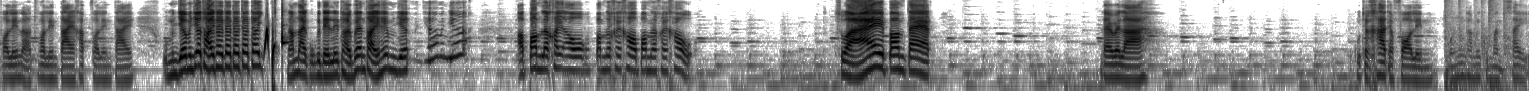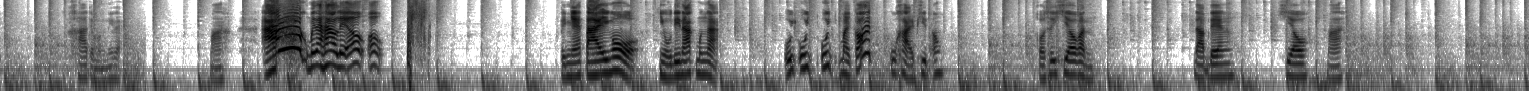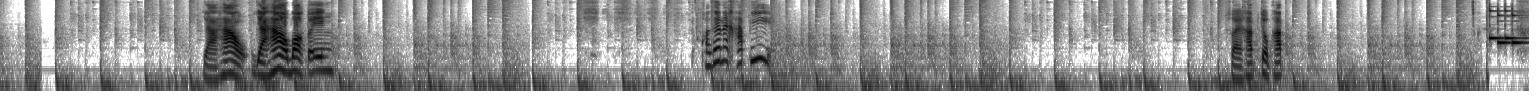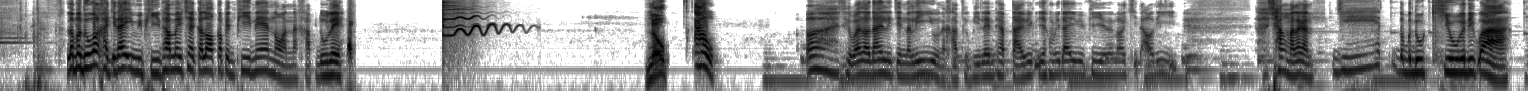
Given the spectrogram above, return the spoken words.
ฟอร์เรนเหรอฟอร์เรนตายครับฟอร์เรนตายอู้มันเยอะมันเยอะถอยถอยถอยถอยถอยน้ำลายกูกระเด็นเลยถอยเพื่อนถอยให้มันเยอะมันเยอะมันเยอะเอาป้อมแล้วค่อยเอาป้อมแล้วค่อยเข้าป้อมแล้วค่อยเข้า สวยป้อมแตก ได้เวลา กูจะฆ่าแต่ฟอร์เรนมึงทำให้กูมันไส้ฆ่าแต่มึงนี่แหละมาอ้าวกูไม่ได้ห้าวเลยเอ้าเอ้าเป็นไงตายโง่หิวดีนักมึงอะ อุ๊ยอุ๊ยอุ๊ยไม่ก็กูขายผิดเอ้าขอซื้อเคียวก่อนดาบแดงเคียวมาอย่าห้าวอย่าห้าวบอกตัวเองขอเลือกนะครับพี่ สวยครับจบครับ เรามาดูว่าใครจะได้ MVP ถ้าไม่ใช่กระลอกก็เป็นพี่แน่นอนนะครับ ดูเลย nope เอ้าเอ้ถือว่าเราได้ Legendary อยู่นะครับ ถึงพี่เล่นแทบตายพี่ก็ยังไม่ได้ MVP นะน้อยคิดเอาดิ ช่างมาแล้วกัน เย้เรามาดูคิวกันดีกว่า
